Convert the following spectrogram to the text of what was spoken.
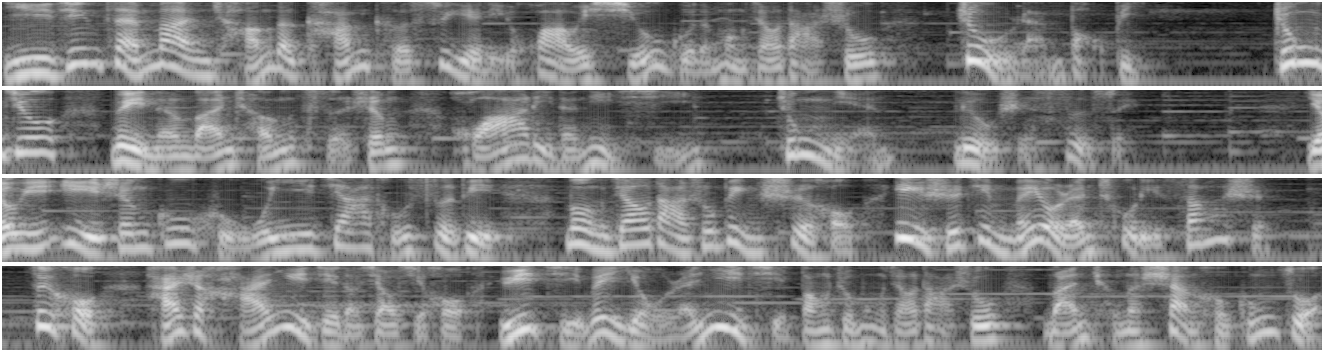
已经在漫长的坎坷岁月里化为朽骨的孟郊大叔骤然暴毙，终究未能完成此生华丽的逆袭，终年。六十四岁，由于一生孤苦无依、家徒四壁，孟郊大叔病逝后，一时竟没有人处理丧事。最后，还是韩愈接到消息后，与几位友人一起帮助孟郊大叔完成了善后工作，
